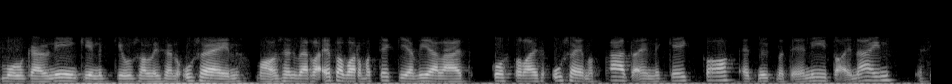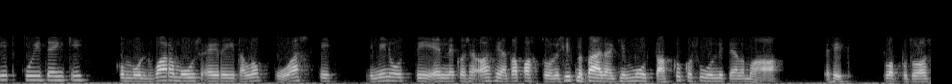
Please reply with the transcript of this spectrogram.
Mulla käy niinkin kiusallisen usein. Mä oon sen verran epävarma tekijä vielä, että kohtalaisen useimmat päätä ennen keikkaa, että nyt mä teen niin tai näin. Ja sitten kuitenkin, kun mun varmuus ei riitä loppuun asti, niin minuuttia ennen kuin se asia tapahtuu, niin sitten mä päätänkin muuttaa koko suunnitelmaa. Ja sitten lopputulos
